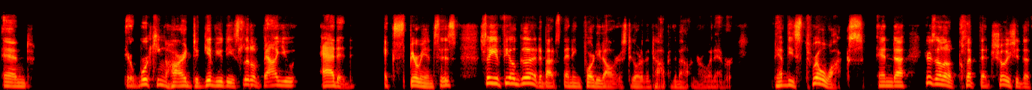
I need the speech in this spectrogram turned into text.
And they're working hard to give you these little value added experiences. So you feel good about spending $40 to go to the top of the mountain or whatever. They have these thrill walks. And uh, here's a little clip that shows you the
